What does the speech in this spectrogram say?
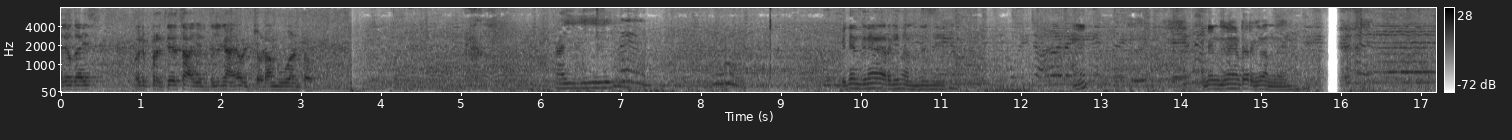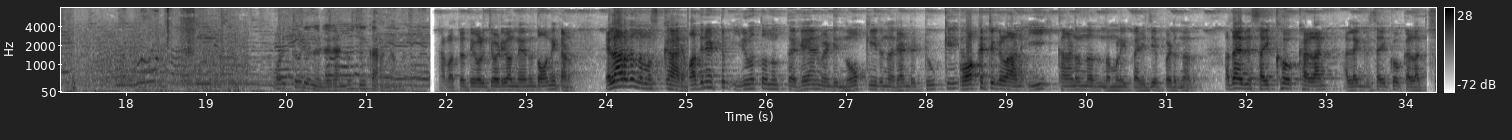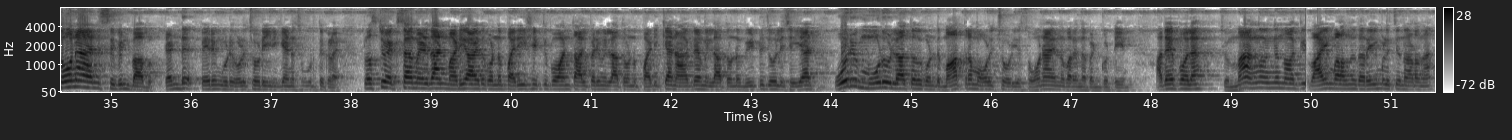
Hello guys ഒരു പ്രത്യേക സാഹചര്യത്തിൽ ഞാൻ ഒളിച്ചോടാൻ പോവാണ് കേട്ടോ പിന്നെ എന്തിനാ ഇറങ്ങി വന്നേ? പിന്നെ എന്തിനാ ഇറങ്ങി വന്നേ? ഒളിച്ചോടിയൊന്നുമില്ല രണ്ടു ദിവസം കറങ്ങാം അബദ്ധത്തിൽ ഒളിച്ചോടി വന്നേന്ന് തോന്നിക്കണം. എല്ലാവർക്കും നമസ്കാരം. പതിനെട്ടും ഇരുപത്തൊന്നും തികയാൻ വേണ്ടി നോക്കിയിരുന്ന രണ്ട് ടു കെ റോക്കറ്റുകളാണ് ഈ കാണുന്നത് നമ്മൾ ഈ പരിചയപ്പെടുന്നത്. അതായത് സൈക്കോ കള്ളൻ അല്ലെങ്കിൽ സൈക്കോ കള്ളൻ. സോന ആൻഡ് സിബിൻ ബാബു. രണ്ട് പേരും കൂടി ഒളിച്ചോടിയിരിക്കുകയാണ് സുഹൃത്തുക്കളെ. പ്ലസ് ടു എക്സാം എഴുതാൻ മടിയായതുകൊണ്ടും പരീക്ഷയ്ക്ക് പോകാൻ താല്പര്യമില്ലാത്തതുകൊണ്ടും പഠിക്കാൻ ആഗ്രഹമില്ലാത്തതുകൊണ്ടും വീട്ടുജോലി ചെയ്യാൻ ഒരു മൂടും ഇല്ലാത്തത് കൊണ്ട് മാത്രം ഒളിച്ചോടിയ സോന എന്ന് പറയുന്ന പെൺകുട്ടിയും. അതേപോലെ ചുമ്മാ അങ്ങും ഇങ്ങും നോക്കി വായും വളർന്ന് തെറിയും വിളിച്ച് നടന്ന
